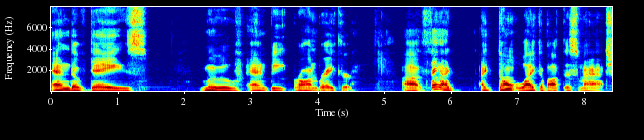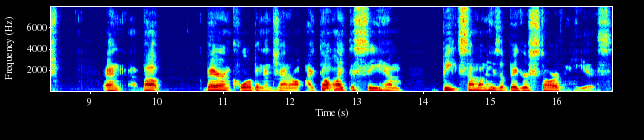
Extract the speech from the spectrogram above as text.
end of days move and beat Bron Breakker. Uh, the thing I, I don't like about this match and about Baron Corbin in general, I don't like to see him beat someone who's a bigger star than he is.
